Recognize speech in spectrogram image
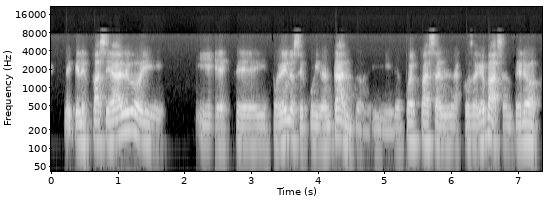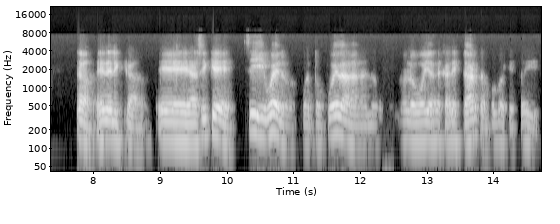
de que les pase algo y, y, este, y por ahí no se cuidan tanto y después pasan las cosas que pasan, pero no, es delicado. Eh, así que sí, bueno, cuanto pueda, no, lo voy a dejar estar, tampoco es que estoy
